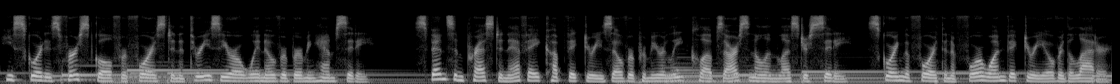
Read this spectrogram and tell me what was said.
He scored his first goal for Forest in a 3 0 win over Birmingham City. Spence impressed in FA Cup victories over Premier League clubs Arsenal and Leicester City, scoring the fourth in a 4 1 victory over the latter.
